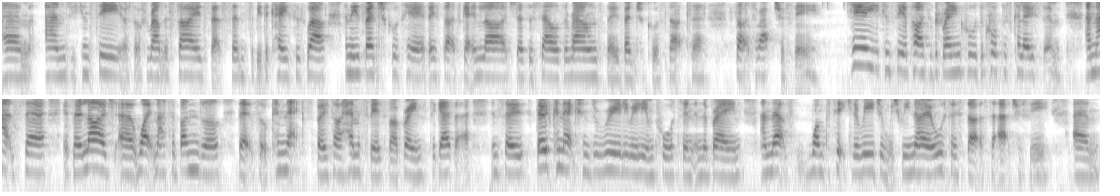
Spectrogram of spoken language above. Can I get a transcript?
Um, and you can see sort of around the sides that tends to be the case as well. And these ventricles here, they start to get enlarged as the cells around those ventricles start to start to atrophy. Here you can see a part of the brain called the corpus callosum, and that's the, it's a large uh, white matter bundle that sort of connects both our hemispheres of our brains together. And so those connections are really, really important in the brain, and that's one particular region which we know also starts to atrophy um,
